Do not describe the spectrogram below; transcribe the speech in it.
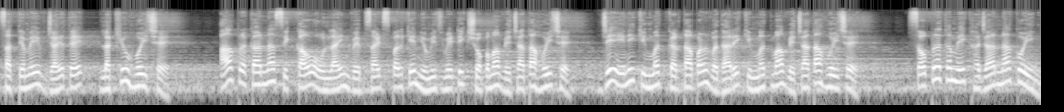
સત્યમેવ જયતે લખ્યું હોય છે. આ પ્રકારના સિક્કાઓ ઓનલાઈન વેબસાઇટ્સ પર કે ન્યુમિઝમેટિક શોપમાં વેચાતા હોય છે, જે એની કિંમત કરતાં પણ વધારે કિંમતમાં વેચાતા હોય છે. સૌપ્રથમ એક હજારના coin.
